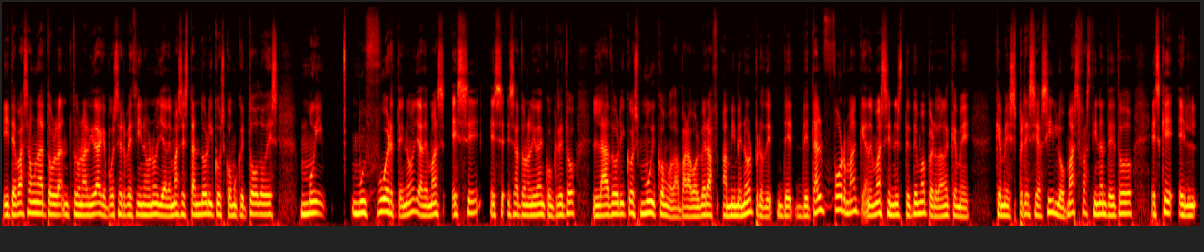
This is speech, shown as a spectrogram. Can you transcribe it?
y te vas a una tonalidad que puede ser vecina o no, y además es tan dórico, es como que todo es muy muy fuerte, ¿no? Y además ese, esa tonalidad en concreto, la dórico, es muy cómoda para volver a, mi menor, pero de, tal forma que además en este tema, perdonad que me, que me exprese así, lo más fascinante de todo es que el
